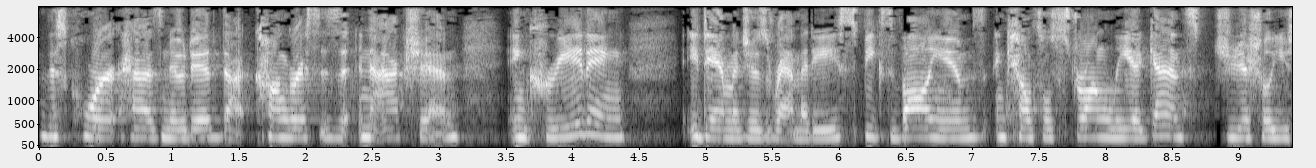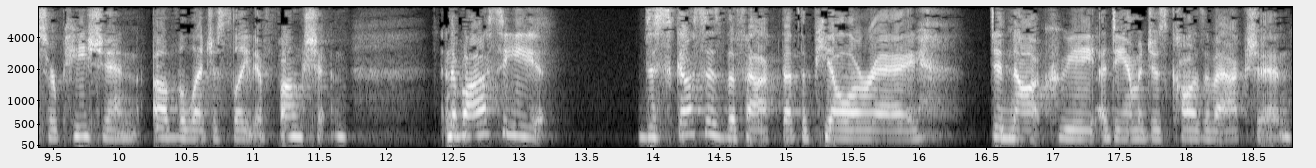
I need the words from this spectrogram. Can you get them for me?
this court has noted that Congress's inaction in creating a damages remedy speaks volumes and counsels strongly against judicial usurpation of the legislative function. And Abbasi discusses the fact that the PLRA did not create a damages cause of action,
